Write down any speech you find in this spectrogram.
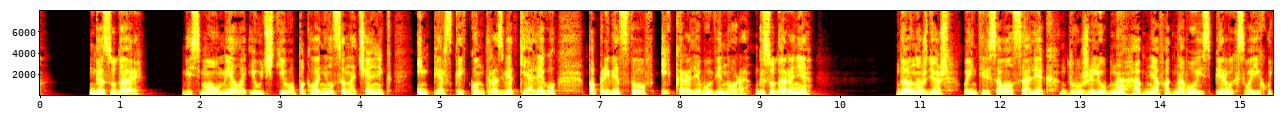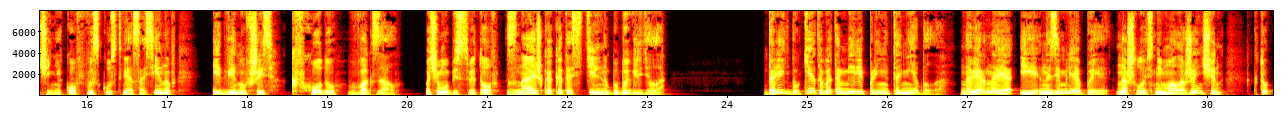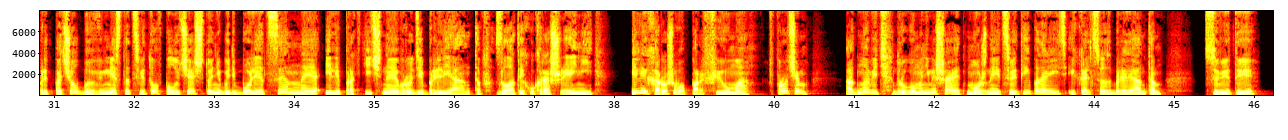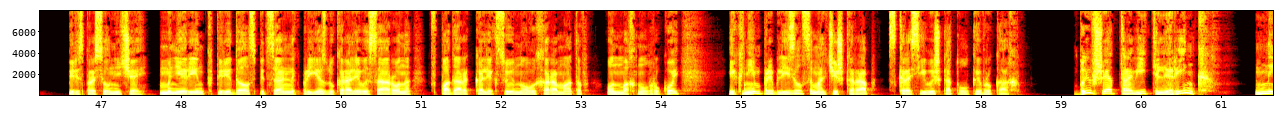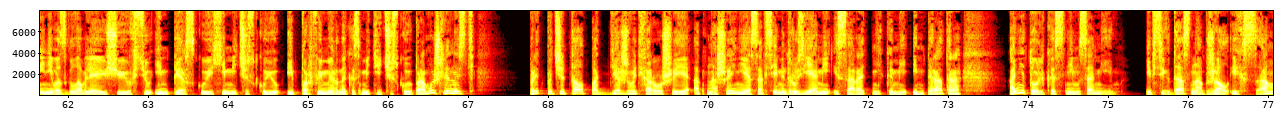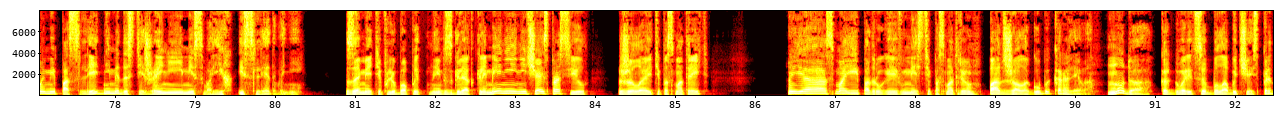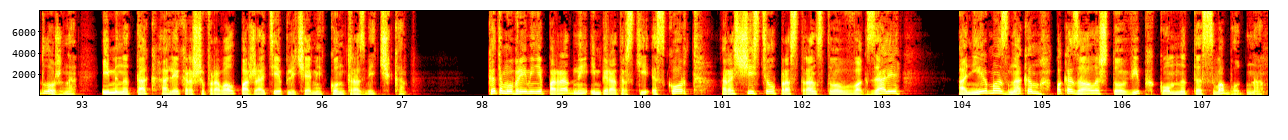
«Государь!» Весьма умело и учтиво поклонился начальник имперской контрразведки Олегу, поприветствовав и королеву Винора. «Государыня!» «Давно ждешь?» — поинтересовался Олег, дружелюбно обняв одного из первых своих учеников в искусстве ассасинов и двинувшись к входу в вокзал. «Почему без цветов? Знаешь, как это стильно бы выглядело?» Дарить букеты в этом мире принято не было. Наверное, и на земле бы нашлось немало женщин, кто предпочел бы вместо цветов получать что-нибудь более ценное или практичное, вроде бриллиантов, золотых украшений или хорошего парфюма. Впрочем, одно ведь другому не мешает. Можно и цветы подарить, и кольцо с бриллиантом. «Цветы?» — переспросил Нечай. «Мне Ринг передал специально к приезду королевы Саарона в подарок коллекцию новых ароматов». Он махнул рукой, и к ним приблизился мальчишка-раб с красивой шкатулкой в руках. Бывший отравитель Ринг, ныне возглавляющую всю имперскую химическую и парфюмерно-косметическую промышленность, предпочитал поддерживать хорошие отношения со всеми друзьями и соратниками императора, а не только с ним самим, и всегда снабжал их самыми последними достижениями своих исследований. Заметив любопытный взгляд Клемении, Нечай спросил, «Желаете посмотреть?» «Я с моей подругой вместе посмотрю», — поджала губы королева. «Ну да, как говорится, была бы честь предложена». Именно так Олег расшифровал пожатие плечами контрразведчика. К этому времени парадный императорский эскорт расчистил пространство в вокзале, а Нирма знаком показала, что вип-комната свободна.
